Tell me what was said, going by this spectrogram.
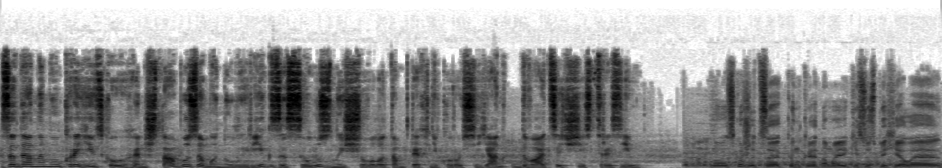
За даними українського генштабу, за минулий рік ЗСУ знищувало там техніку росіян 26 разів. Ну, не скажу, це конкретно мої якісь успіхи, але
